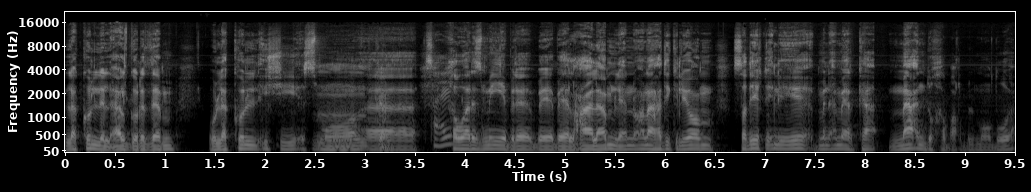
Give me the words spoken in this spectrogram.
لكل ال algorithm ولكل شيء اسمه. آه صحيح. خوارزمية بالعالم لأنه أنا هذيك اليوم صديق لي من أمريكا ما عنده خبر بالموضوع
